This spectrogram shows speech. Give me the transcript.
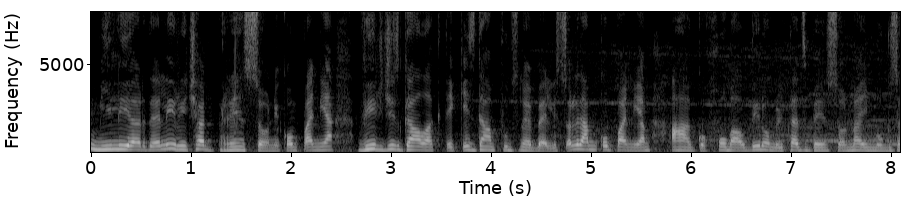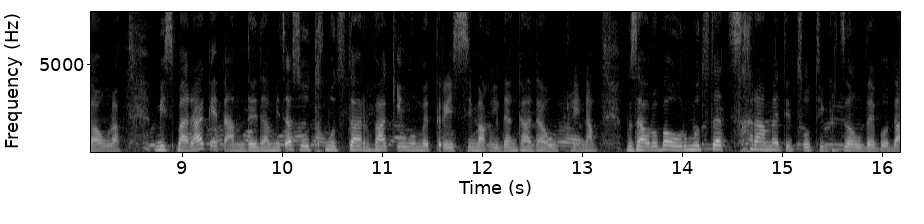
მილიარდელი რიჩარდ ბრენსონი, კომპანია Virgin Galactic-ის დამფუძნებელი. სწორედ ამ კომპანიამ ააგო ხომალდი, რომლითაც ბენსონმა იმოგზაურა. მისმა რაკეტამ დედამიწას 88 კილომეტრის სიმაღლიდან გადაუფრინა. მგზავრობა 59 წუთი გრძელდებოდა.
